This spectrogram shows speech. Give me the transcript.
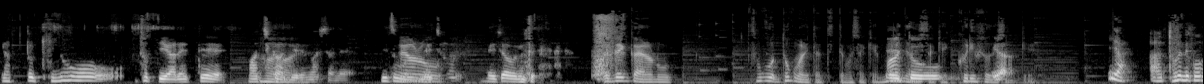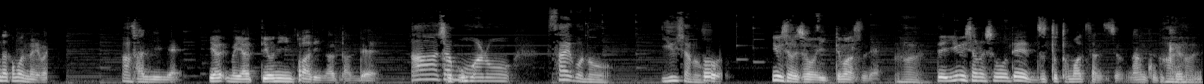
やっと昨日ちょっとやれて、街から出れましたね。いつも寝ちゃう、寝ちゃうんで。で前回あの、そこ、どこまで行ったって言ってましたっけ？マーニャでしたっけ、クリフトでしたっけ？いや、あ、トレネコの仲間になりましあた。3人目。や、まあやって4人パーティーになったんで、ああ、じゃあもうあの、最後の勇者の、勇者のショー行ってますね。はで、勇者のショーでずっと止まってたんですよ。何個も、はいはい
